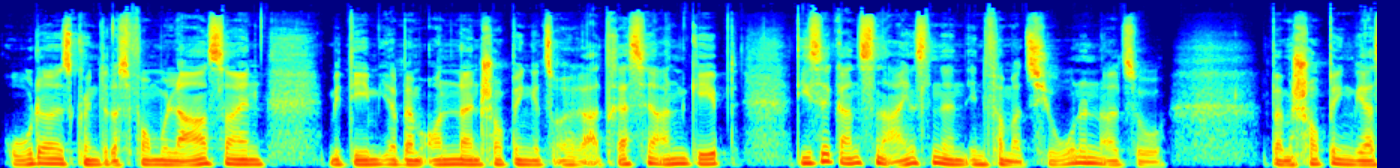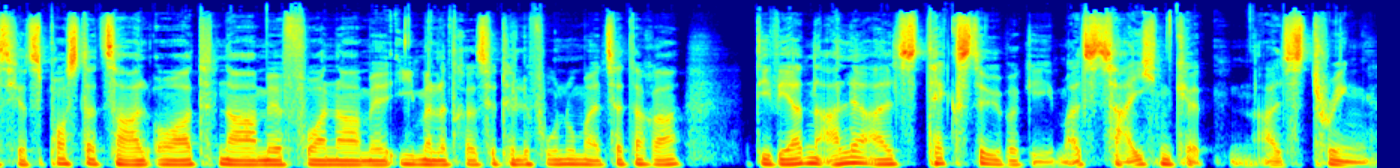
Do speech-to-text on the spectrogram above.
Oder es könnte das Formular sein, mit dem ihr beim Online-Shopping jetzt eure Adresse angebt. Diese ganzen einzelnen Informationen, also Beim Shopping wäre es jetzt Postleitzahl, Ort, Name, Vorname, E-Mail-Adresse, Telefonnummer etc. Die werden alle als Texte übergeben, als Zeichenketten, als String.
